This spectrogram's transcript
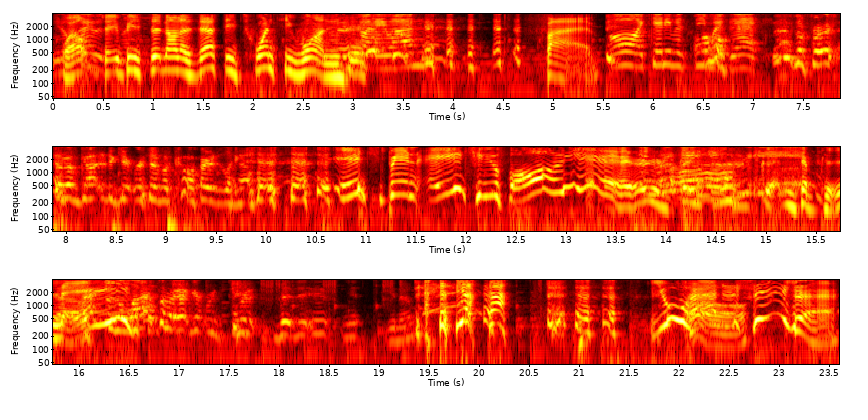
earlier. You know, Well, I was JP's sitting on a zesty 21. 21. 5. Oh, I can't even see my Oh. deck. This is the first time I've gotten to get rid of a card. Like, It's been 84 years. Oh, You've gotten to actually, the last time I got get rid of, you know, You had a Oh. Caesar.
